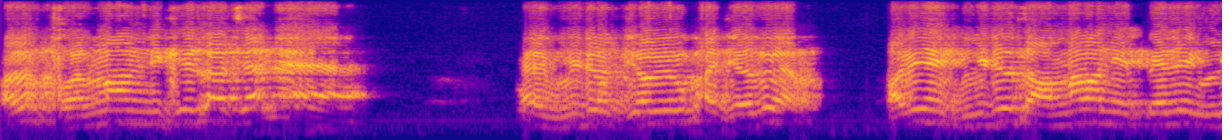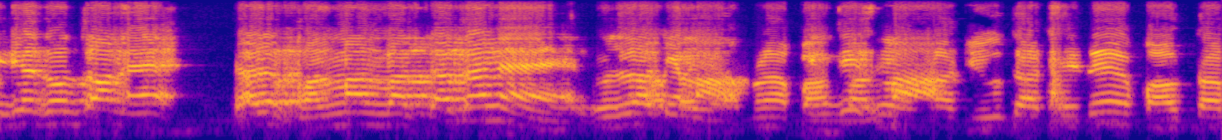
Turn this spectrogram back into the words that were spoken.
અરે ફરમાન નીકળેલા છે ને. એ વીડિયો જોયો કા જરૂર? અરે વીડિયો તો હમણાં નહીં પેલે વીડિયો જોતા ને ત્યારે ફરમાન ને ગુજરાતીમાં હમણાં બાપા તો ઇંગ્લિશમાં હમણાં જીવતા છે ને બાપા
